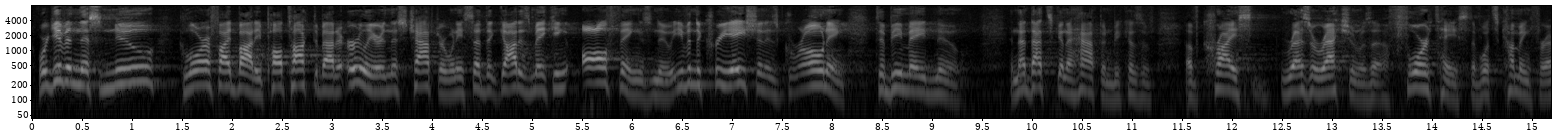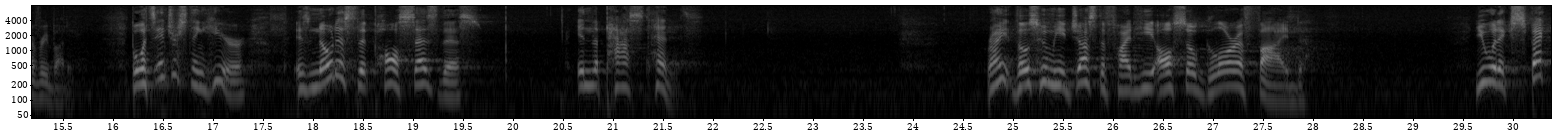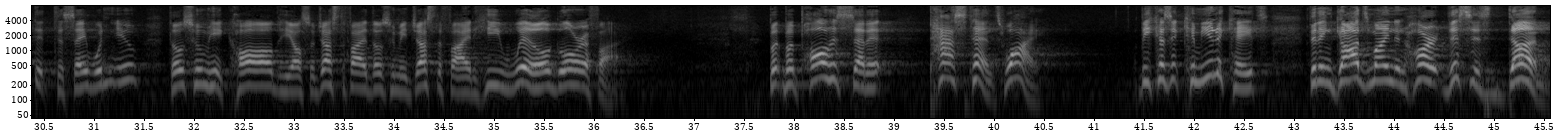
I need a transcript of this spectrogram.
We're given this new glorified body. Paul talked about it earlier in this chapter when he said that God is making all things new. Even the creation is groaning to be made new. And that that's going to happen because of, of Christ's resurrection was a foretaste of what's coming for everybody. But what's interesting here is notice that Paul says this in the past tense. Right? Those whom he justified, he also glorified. You would expect it to say, wouldn't you? Those whom he called, he also justified. Those whom he justified, he will glorify. But, but Paul has said it past tense. Why? Because it communicates that in God's mind and heart, this is done.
